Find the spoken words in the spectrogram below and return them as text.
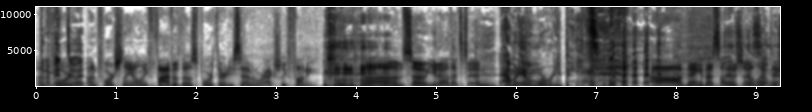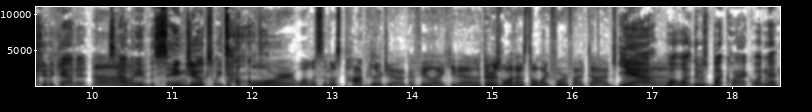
But I'm into it. Unfortunately, only five of those 437 were actually funny. um, so you know that's been How many of them were repeats? oh dang it, that's something That's, I should have something we should have counted. was how Um, many of the same jokes we told. Or what was the most popular joke? I feel like you know there was one that was told like four or five times. but, yeah. uh, what? What? There was butt quack, wasn't it?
